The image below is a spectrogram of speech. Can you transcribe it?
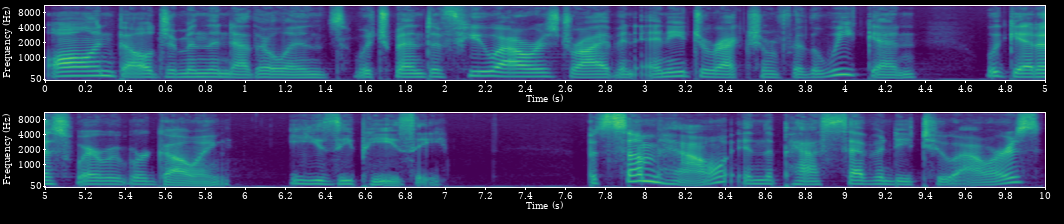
all in Belgium and the Netherlands, which meant a few hours' drive in any direction for the weekend would get us where we were going. Easy peasy. But somehow, in the past 72 hours,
